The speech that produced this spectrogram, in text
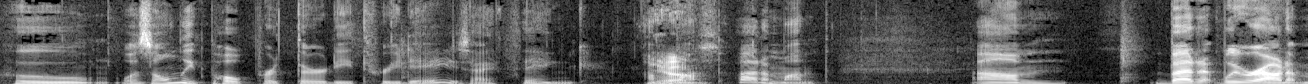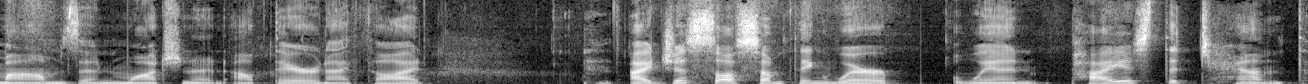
who was only pope for thirty-three days, I think, a Yeah. month, about a month. Um, but we were out at mom's and watching it out there, and I thought, I just saw something where when Pius the Tenth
